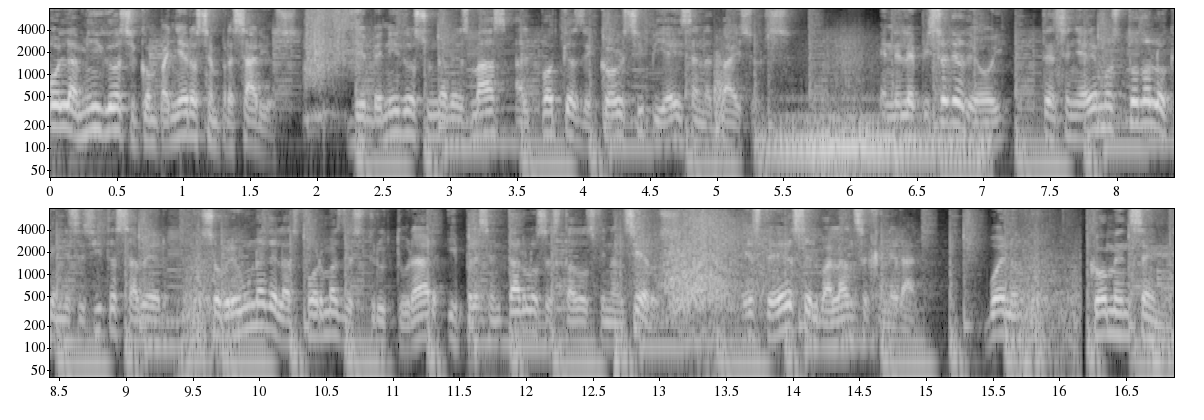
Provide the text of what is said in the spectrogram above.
Hola amigos y compañeros empresarios. Bienvenidos una vez más al podcast de Core CPAs and Advisors. En el episodio de hoy te enseñaremos todo lo que necesitas saber sobre una de las formas de estructurar y presentar los estados financieros. Este es el balance general. Bueno, comencemos.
